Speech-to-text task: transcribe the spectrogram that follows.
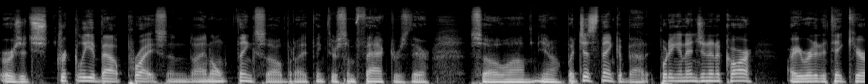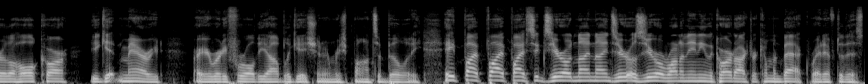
or is it strictly about price? And I don't think so, but I think there's some factors there. So, um, you know, but just think about it. Putting an engine in a car, are you ready to take care of the whole car? You get married? Are you ready for all the obligation and responsibility? 855 560 9900. Ron Ananian, the car doctor, coming back right after this.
